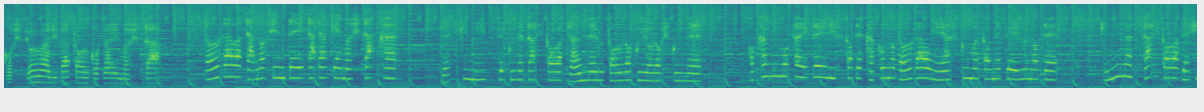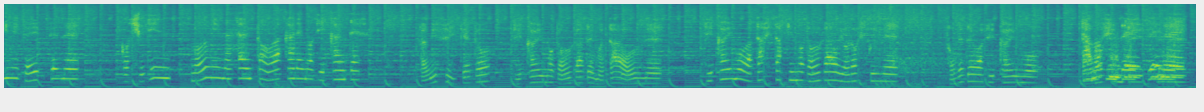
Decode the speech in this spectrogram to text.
ご視聴ありがとうございました。動画は楽しんでいただけましたか？気に入ってくれた人はチャンネル登録よろしくね。他にも再生リストで過去の動画を見やすくまとめているので、気になった人はぜひ見ていってね。ご主人、もう皆さんとお別れの時間です。寂しいけど、次回の動画でまた会おうね。次回も私たちの動画をよろしくね。それでは次回も、楽しんでいってね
